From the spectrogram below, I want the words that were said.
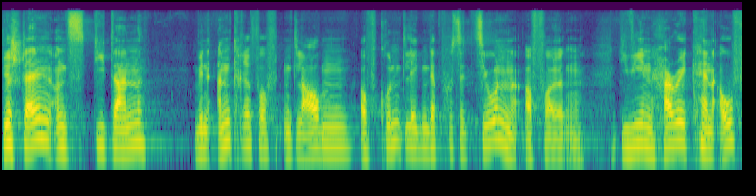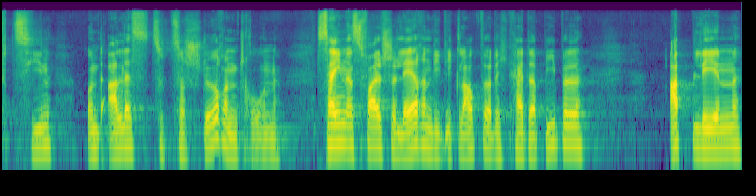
Wir stellen uns die dann, wenn Angriffe auf den Glauben auf grundlegende Positionen erfolgen, die wie ein Hurricane aufziehen und alles zu zerstören drohen. Seien es falsche Lehren, die die Glaubwürdigkeit der Bibel ablehnen,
